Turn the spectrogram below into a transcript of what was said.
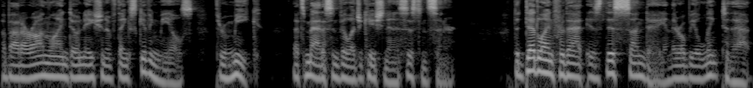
about our online donation of Thanksgiving meals through MEAC that's Madisonville Education and Assistance Center. The deadline for that is this Sunday, and there will be a link to that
